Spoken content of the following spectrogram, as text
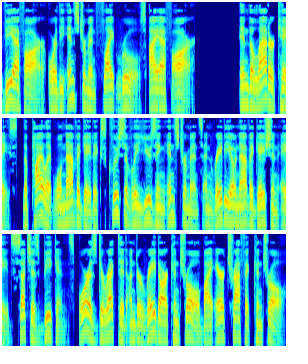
(VFR) or the Instrument Flight Rules (IFR). In the latter case, the pilot will navigate exclusively using instruments and radio navigation aids such as beacons, or is directed under radar control by air traffic control.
